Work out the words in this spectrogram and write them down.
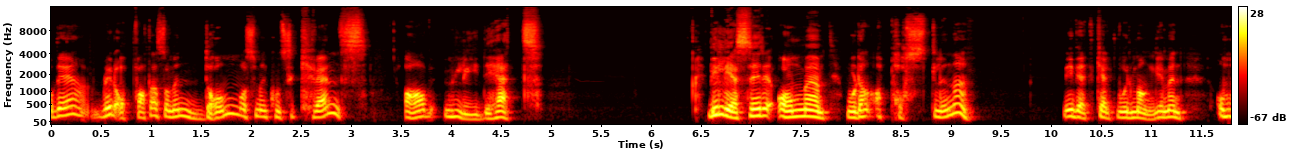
Og det blir oppfatta som en dom og som en konsekvens av ulydighet. Vi leser om eh, hvordan apostlene Vi vet ikke helt hvor mange, men om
